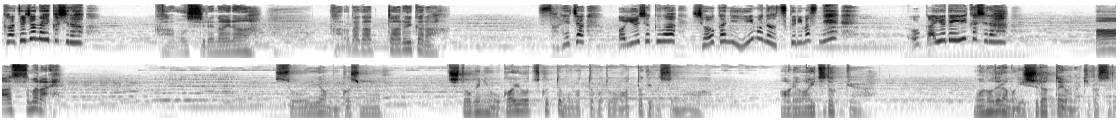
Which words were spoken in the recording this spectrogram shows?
風邪じゃないかしら。かもしれないな体がだるいから。それじゃお夕食は消化にいいものを作りますね。おかゆでいいかしら？ああすまない。そういや昔も千棘におかゆを作ってもらったことあった気がするな。あれはいつだっけ？小野寺も一緒だったような気がする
